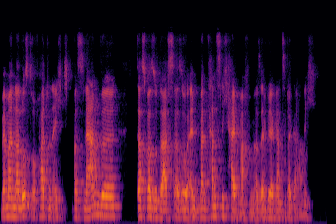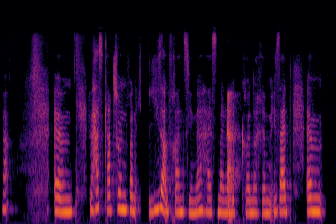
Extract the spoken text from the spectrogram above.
wenn man da Lust drauf hat und echt was lernen will, das war so das. Also man kann es nicht halb machen. Also entweder ganz oder gar nicht. Ähm, du hast gerade schon von Lisa und Franzi, ne, heißt meine ja. Mitgründerin. Ihr seid ähm,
